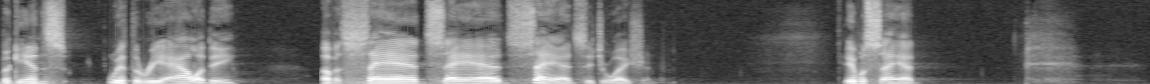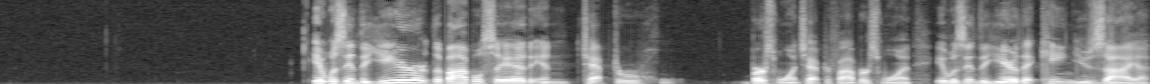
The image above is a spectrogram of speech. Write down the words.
begins with the reality of a sad, sad, sad situation. It was sad. It was in the year, the Bible said in chapter, verse 1, chapter 5, verse 1, it was in the year that King Uzziah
